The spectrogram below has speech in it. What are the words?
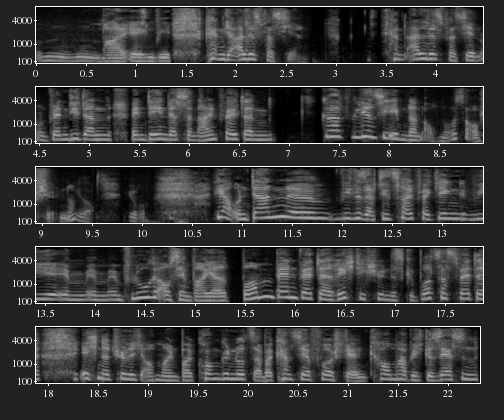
ähm, mal irgendwie. Kann ja alles passieren. Kann alles passieren. Und wenn die dann, wenn denen das dann einfällt, dann gratulieren sie eben dann auch nur. Ist auch schön, ne? Ja. Ja, ja und dann, äh, wie gesagt, die Zeit verging wie im, im, im Fluge. Außerdem war ja Bombenwetter, richtig schönes Geburtstagswetter. Ich natürlich auch meinen Balkon genutzt, aber kannst dir ja vorstellen, kaum habe ich gesessen,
